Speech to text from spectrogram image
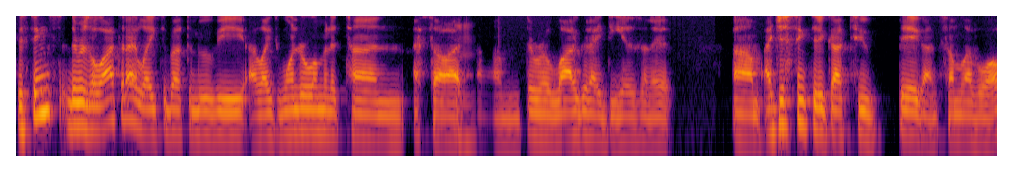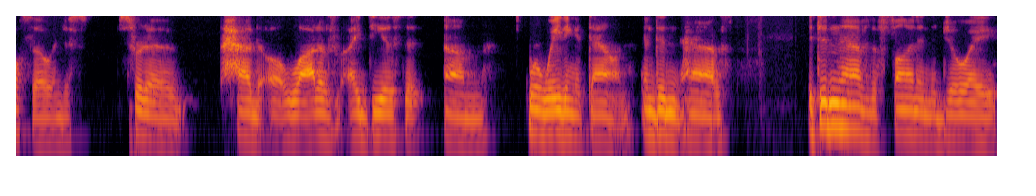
the things there was a lot that i liked about the movie. I liked wonder woman a ton i thought. Um, there were a lot of good ideas in it. Um, I just think that it got too big on some level also, and just sort of had a lot of ideas that um, were weighting it down, and didn't have it didn't have the fun and the joy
